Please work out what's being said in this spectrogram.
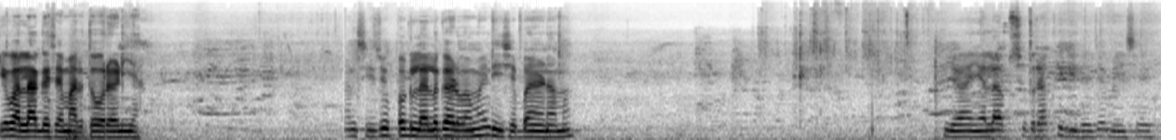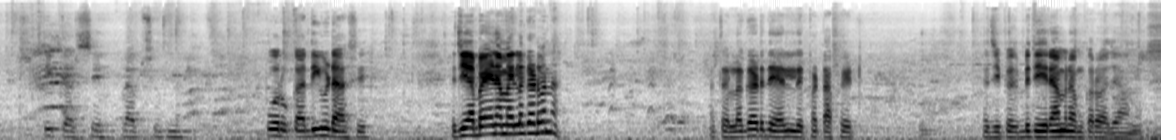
કેવા લાગે છે અમારે તોરણિયા? જો પગલાં લગાડવા માંડી છે બાયણામાં. જો અહીંયા લાભશુભ રાખી દીધા છે, બે છે સ્ટીકર છે લાભશુભના પોરુકા દીવડા છે. હજી આ બાયણામાં લગાડવાના? તો લગાડી દે, હાલ ફટાફટ. હજી પછી બધી રામ રામ કરવા જવાનું છે.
